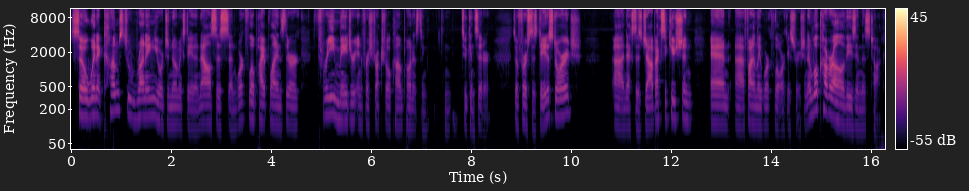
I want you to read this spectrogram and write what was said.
So when it comes to running your genomics data analysis and workflow pipelines, there are three major infrastructural components to, to consider. So first is data storage, uh, next is job execution, and uh, finally workflow orchestration. And we'll cover all of these in this talk.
